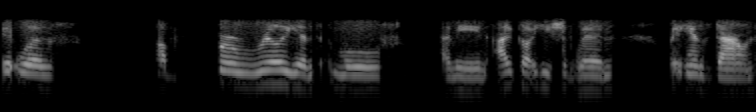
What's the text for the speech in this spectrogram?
It was a brilliant move. I mean, I thought he should win, but hands down,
